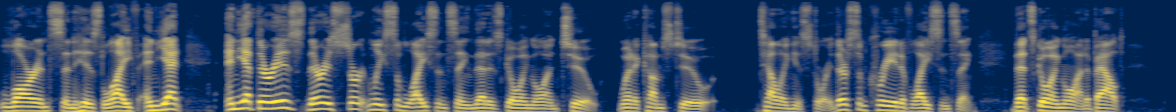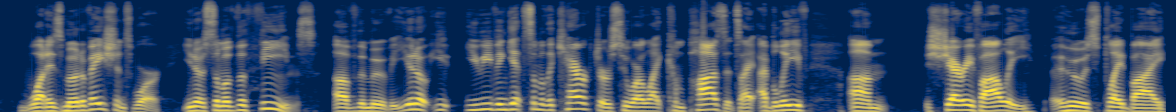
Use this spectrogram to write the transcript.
Lawrence and his life, and yet and yet there is there is certainly some licensing that is going on too when it comes to telling his story. There's some creative licensing that's going on about what his motivations were, you know, some of the themes of the movie. You know, you, you even get some of the characters who are like composites. I, I believe um, Sharif Ali, who is played by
